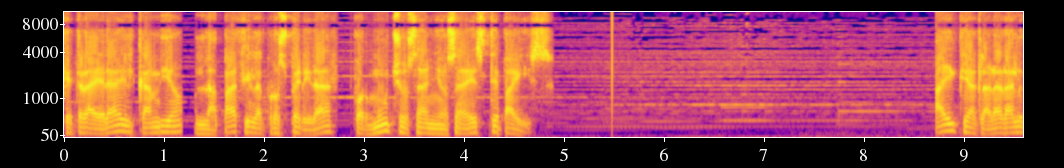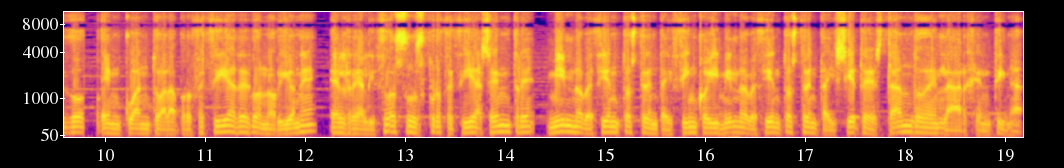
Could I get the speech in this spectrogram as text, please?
que traerá el cambio, la paz y la prosperidad, por muchos años a este país. Hay que aclarar algo, en cuanto a la profecía de Don Orione, él realizó sus profecías entre 1935 y 1937 estando en la Argentina.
